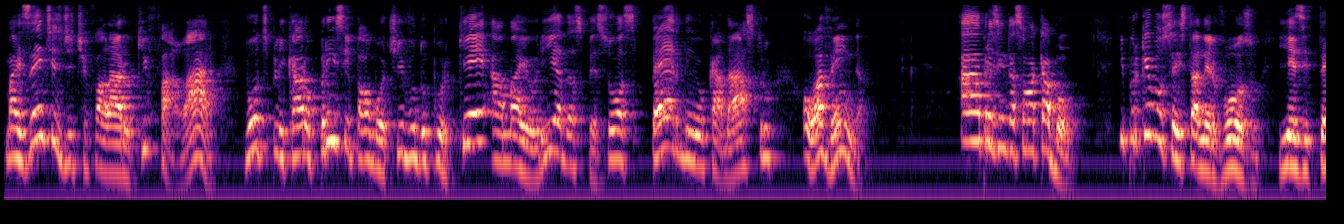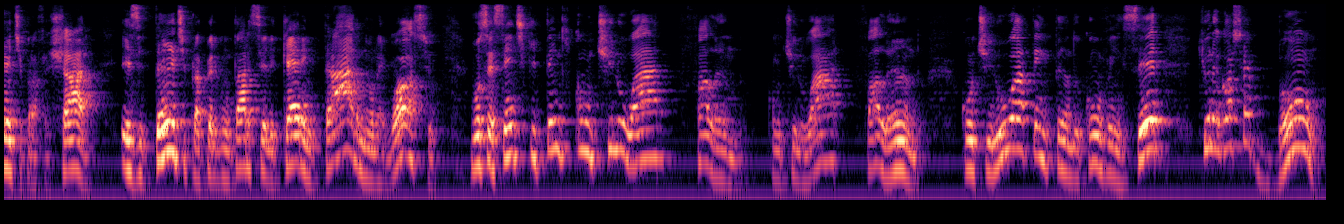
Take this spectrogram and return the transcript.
Mas antes de te falar o que falar, vou te explicar o principal motivo do porquê a maioria das pessoas perdem o cadastro ou a venda. A apresentação acabou. E por que você está nervoso e hesitante para fechar? Hesitante para perguntar se ele quer entrar no negócio? Você sente que tem que continuar falando, continuar falando, continua tentando convencer que o negócio é bom.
